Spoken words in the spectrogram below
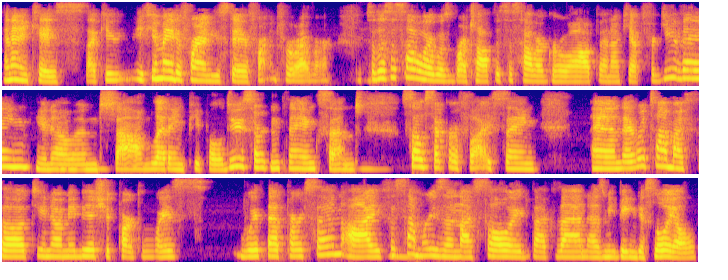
in any case, like you, if you made a friend, you stay a friend forever. Yeah. So this is how I was brought up. This is how I grew up, and I kept forgiving, you know, mm-hmm. and um, letting people do certain things and mm-hmm. self-sacrificing. And every time I thought, you know, maybe I should part ways with that person, I, for mm-hmm. some reason, I saw it back then as me being disloyal.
